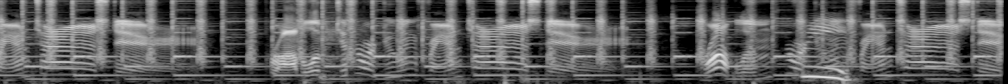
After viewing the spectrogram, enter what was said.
fantastic. Problem two. You're doing fantastic. Problem you're Three. doing fantastic.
